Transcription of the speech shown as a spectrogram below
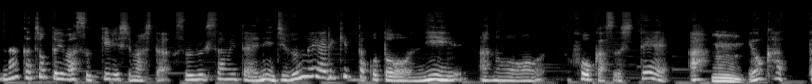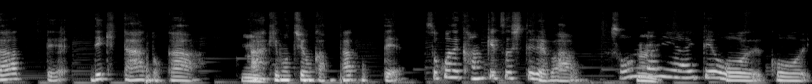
なんかちょっと今すっきりしました。鈴木さんみたいに自分がやりきったことに、あの、フォーカスして、あ、うん。よかったって、できたとか、うんあ、気持ちよかったって、そこで完結してれば、そんなに相手を、こう、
